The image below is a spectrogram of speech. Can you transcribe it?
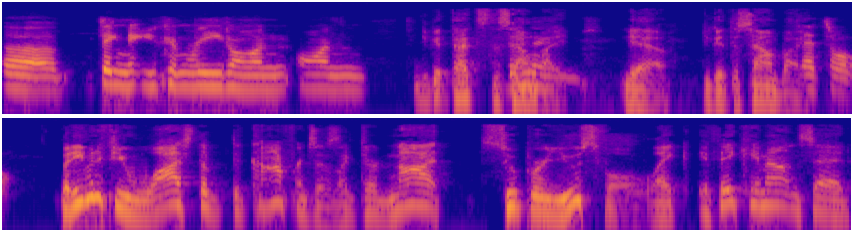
uh, thing that you can read on on. You get that's the soundbite. Yeah, you get the soundbite. That's all. But even if you watch the, the conferences, like they're not super useful. Like if they came out and said,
